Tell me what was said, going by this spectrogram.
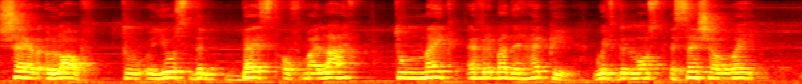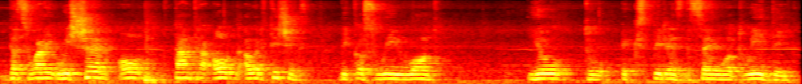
share love, to use the best of my life to make everybody happy with the most essential way. That's why we share all Tantra, all our teachings, because we want you to experience the same what we did.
